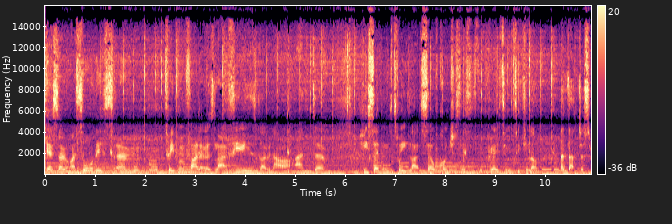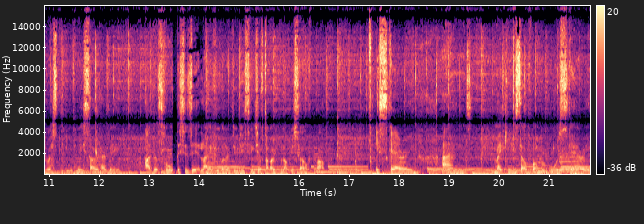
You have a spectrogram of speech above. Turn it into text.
Yeah, so I saw this um, tweet from FlyLo, it was like a few years ago now, and um, he said in the tweet, like, self consciousness is the creativity killer. And that just rested with me so heavy. I just thought, this is it. Like, if you're going to do these things, you have to open up yourself. But it's scary, and making yourself vulnerable is scary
